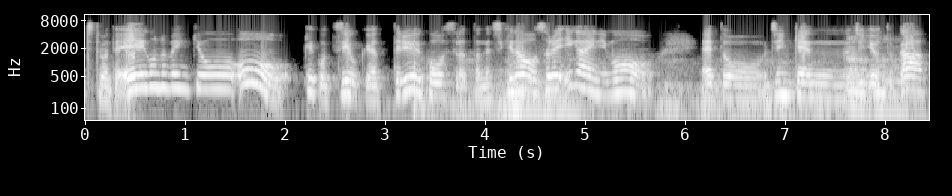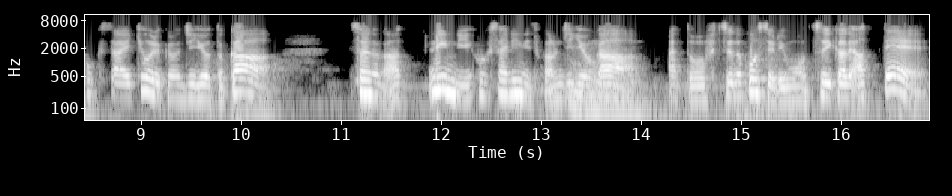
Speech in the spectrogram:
ちょっと待って、英語の勉強を結構強くやってるコースだったんですけど、うんそれ以外にも、えっと、人権の授業とか、国際協力の授業とか、そういうのがあ、倫理、国際倫理とかの授業が、あと普通のコースよりも追加であって、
